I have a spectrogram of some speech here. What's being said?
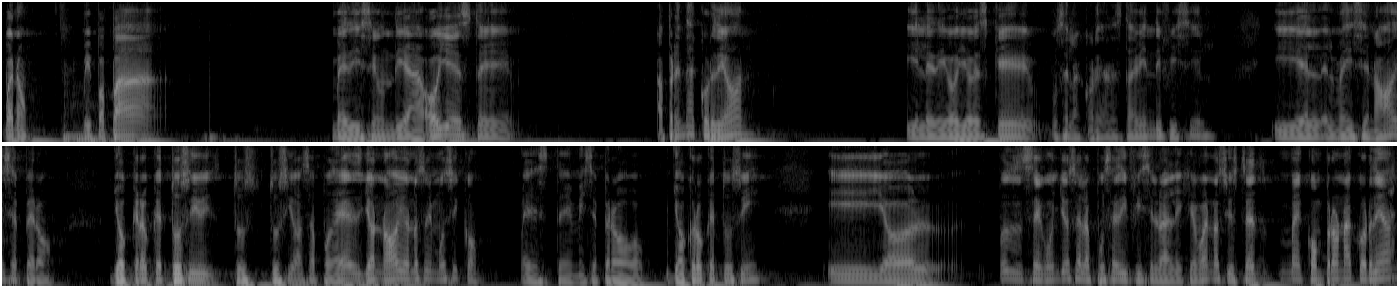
bueno, mi papá me dice un día, oye, este, aprende acordeón. Y le digo yo, es que pues el acordeón está bien difícil. Y él, él me dice, no, dice, pero yo creo que tú sí, tú, tú sí vas a poder. Yo no, yo no soy músico. Este, me dice, pero yo creo que tú sí. Y yo, pues según yo se la puse difícil, le dije, bueno, si usted me compra un acordeón,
